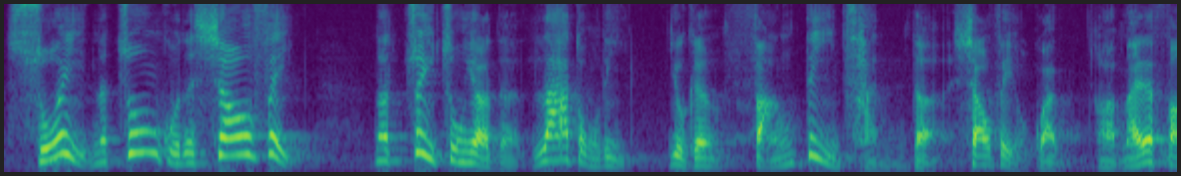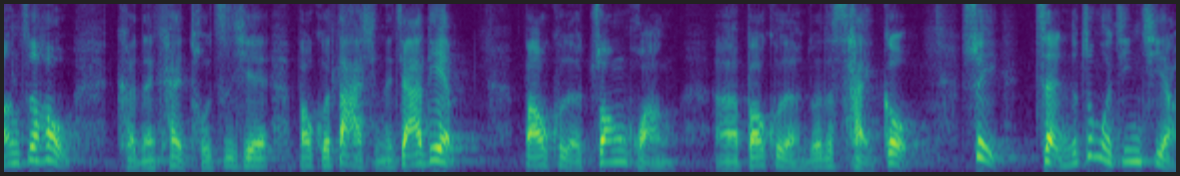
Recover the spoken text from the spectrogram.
所以那中国的消费，那最重要的拉动力。又跟房地产的消费有关啊，买了房之后，可能开始投资一些，包括大型的家电，包括了装潢，呃，包括了很多的采购，所以整个中国经济啊，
